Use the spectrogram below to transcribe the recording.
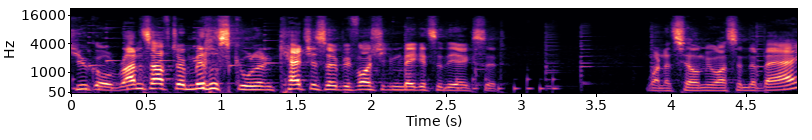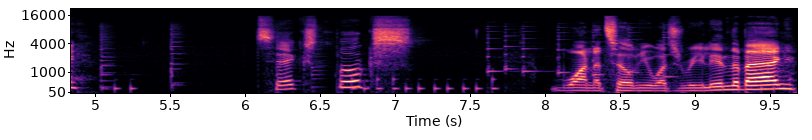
Hugo runs after middle school and catches her before she can make it to the exit. Wanna tell me what's in the bag? Textbooks? Wanna tell me what's really in the bag?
